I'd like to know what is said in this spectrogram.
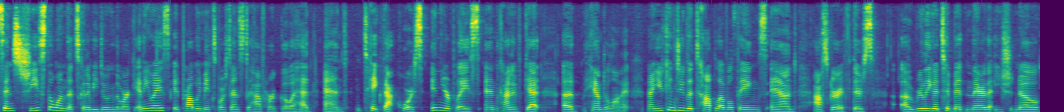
since she's the one that's going to be doing the work anyways, it probably makes more sense to have her go ahead and take that course in your place and kind of get a handle on it. Now, you can do the top level things and ask her if there's a really good tidbit in there that you should know.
